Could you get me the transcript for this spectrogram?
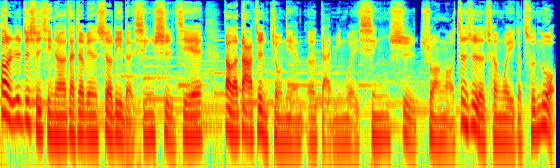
到了日治时期呢，在这边设立的新市街。到了大正九年，而改名为新市庄哦，正式的成为一个村落。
